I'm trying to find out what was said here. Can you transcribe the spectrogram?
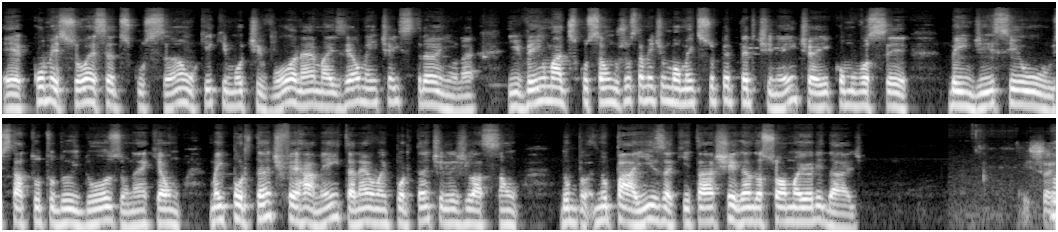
é, começou essa discussão, o que que motivou, né? Mas realmente é estranho, né? E vem uma discussão justamente um momento super pertinente aí, como você bem disse, o Estatuto do Idoso, né, que é um, uma importante ferramenta, né, uma importante legislação do, no país aqui, está chegando à sua maioridade. Isso aí. Bom,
